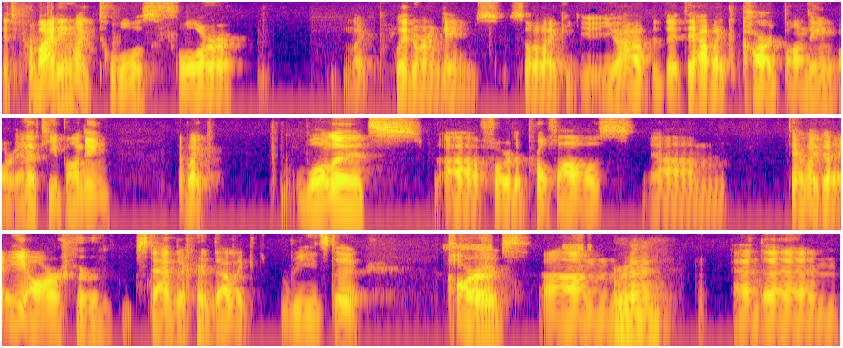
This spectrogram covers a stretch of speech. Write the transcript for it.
it's providing like tools for like play to earn games. So like you have they, they have like card bonding or NFT bonding, have like wallets uh, for the profiles. Um, they have like a AR standard that like reads the cards. Um, right. And then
